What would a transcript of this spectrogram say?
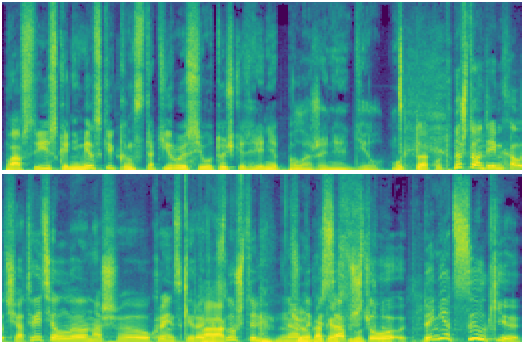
по-австрийско-немецки, констатируя с его точки зрения положение дел. Вот так вот. Ну что, Андрей Михайлович, ответил э, наш э, украинский радиослушатель, так. Э, написав, что... Да нет, ссылки!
